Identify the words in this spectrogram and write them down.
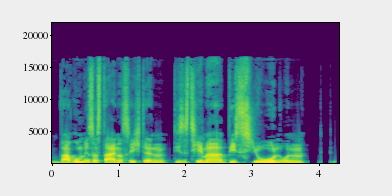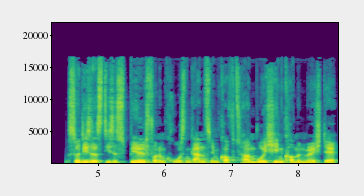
Warum ist aus deiner Sicht denn dieses Thema Vision und so dieses, dieses Bild von einem großen Ganzen im Kopf zu haben, wo ich hinkommen möchte?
